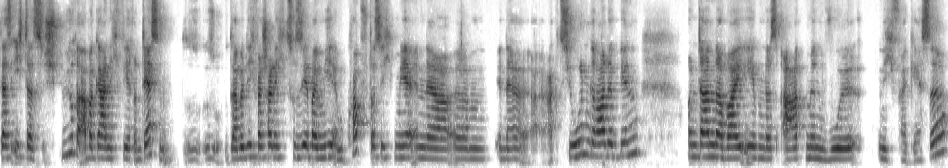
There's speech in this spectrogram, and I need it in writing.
dass ich das spüre, aber gar nicht währenddessen. So, so, da bin ich wahrscheinlich zu sehr bei mir im Kopf, dass ich mehr in der, ähm, in der Aktion gerade bin und dann dabei eben das Atmen wohl nicht vergesse.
